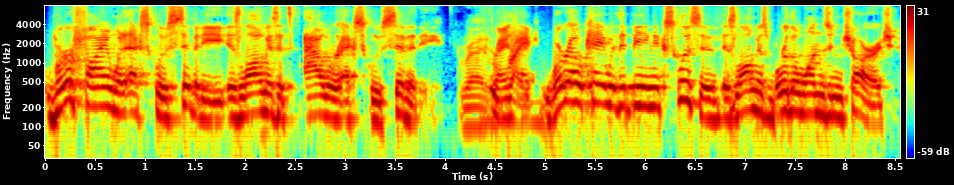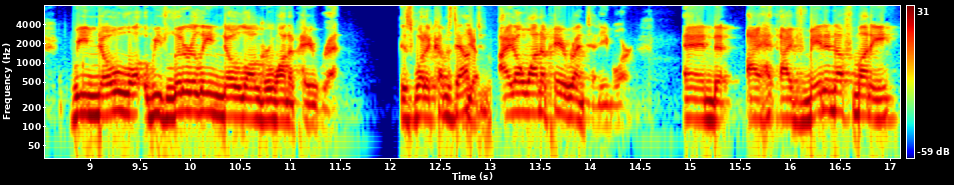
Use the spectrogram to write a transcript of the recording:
we're fine with exclusivity as long as it's our exclusivity, right. right? Right. Like, we're okay with it being exclusive as long as we're the ones in charge. We no lo- we literally no longer want to pay rent. Is what it comes down Yeah. to. I don't want to pay rent anymore, and I I've made enough money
